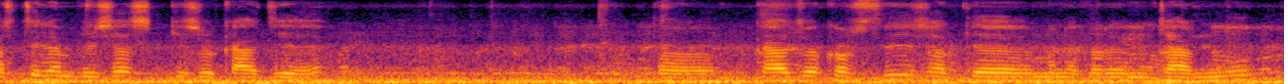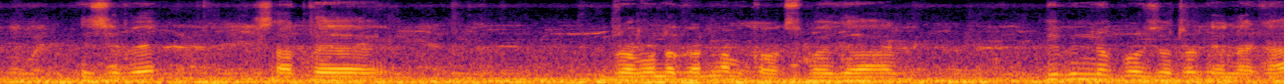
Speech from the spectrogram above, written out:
আসছিলাম বিশেষ কিছু কাজে। তো কাজও করছি সাথে মনে করেন জার্নি হিসেবে সাথে ভ্রমণও করলাম কক্সবাজার। বিভিন্ন পর্যটক এলাকা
